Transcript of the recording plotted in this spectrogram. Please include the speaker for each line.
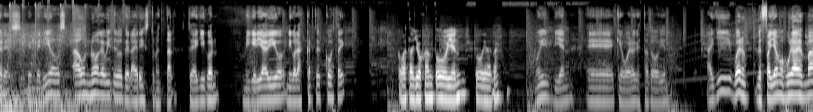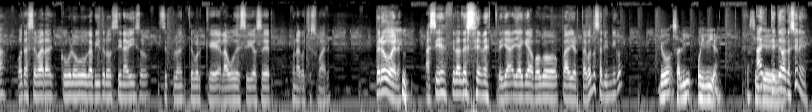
Speaker 1: Señores. Bienvenidos a un nuevo capítulo de la era instrumental. Estoy aquí con mi querido amigo Nicolás Carter. ¿Cómo estáis?
Speaker 2: ¿Cómo estás, Johan? ¿Todo bien? ¿Todo bien acá?
Speaker 1: Muy bien. Eh, qué bueno que está todo bien. Aquí, bueno, les fallamos una vez más. Otra semana con un nuevo capítulo sin aviso. Simplemente porque la U decidió ser una coche su madre. Pero bueno, así es el final del semestre. Ya, ya queda poco para libertad. ¿Cuándo salís, Nico?
Speaker 2: Yo salí hoy día. Así
Speaker 1: ah,
Speaker 2: que...
Speaker 1: ¿estás de vacaciones?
